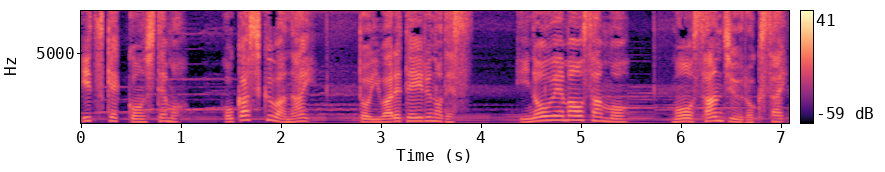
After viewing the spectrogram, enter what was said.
いつ結婚してもおかしくはないと言われているのです。井上真央さんももう36歳。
